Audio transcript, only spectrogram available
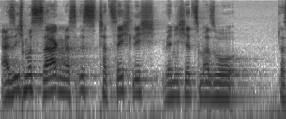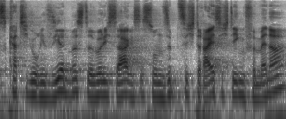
Also ich muss sagen, das ist tatsächlich, wenn ich jetzt mal so das kategorisieren müsste, würde ich sagen, es ist so ein 70-30-Ding für Männer.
